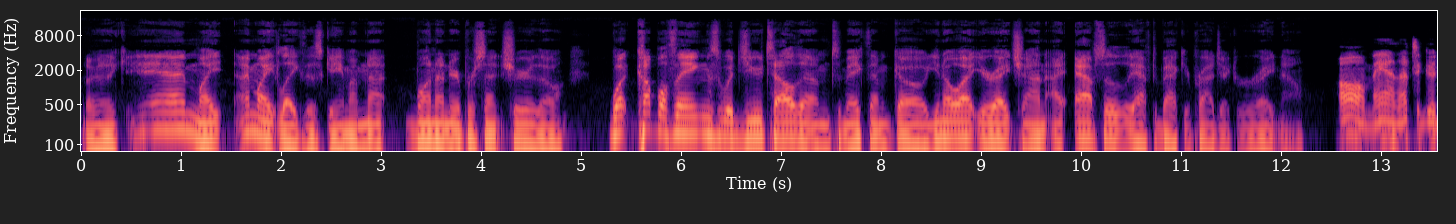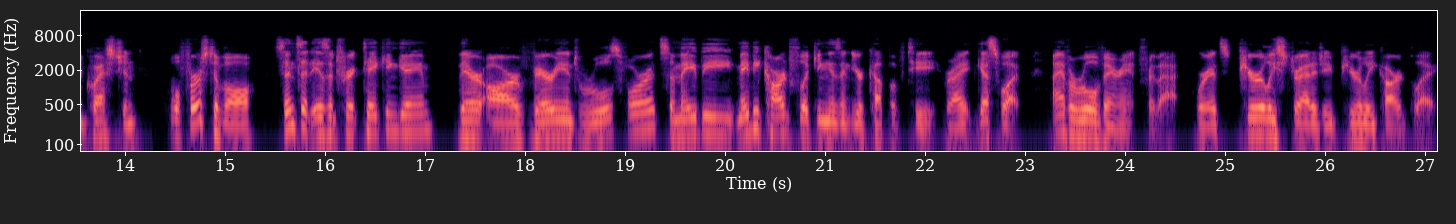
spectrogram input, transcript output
They're like, "Yeah, I might, I might like this game. I'm not 100 percent sure though." What couple things would you tell them to make them go? You know what? You're right, Sean. I absolutely have to back your project right now. Oh man, that's a good question. Well, first of all, since it is a trick taking game, there are variant rules for it. So maybe, maybe card flicking isn't your cup of tea, right? Guess what? I have a rule variant for that where it's purely strategy, purely card play.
